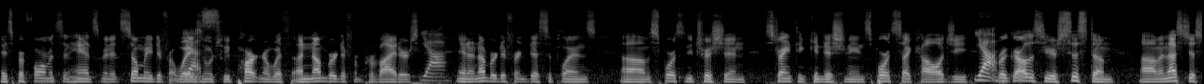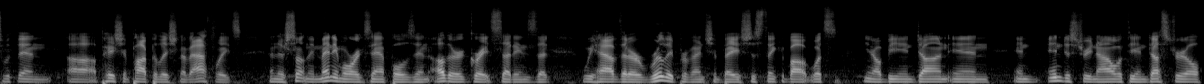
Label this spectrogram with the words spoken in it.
It's performance enhancement. It's so many different ways in which we partner with a number of different providers Yeah. in a number of different disciplines um, sports nutrition, strength and conditioning, sports psychology, Yeah. regardless of your system. Um, and that's just within uh, a patient population of athletes. And there's certainly many more examples in other great settings that we have that are really prevention based. Just think about what's you know being done in in industry now with the industrial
